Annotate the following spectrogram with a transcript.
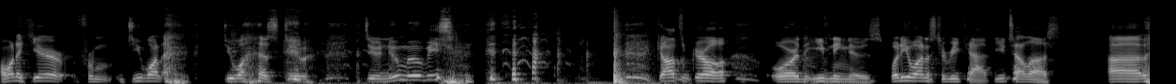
I want to hear from do you want do you want us to do new movies? Gossip Girl or the evening news? What do you want us to recap? You tell us. Uh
